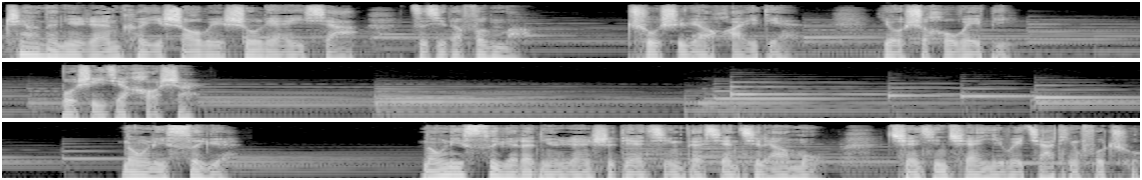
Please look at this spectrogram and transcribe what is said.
这样的女人可以稍微收敛一下自己的锋芒，处事圆滑一点，有时候未必不是一件好事儿。农历四月。农历四月的女人是典型的贤妻良母，全心全意为家庭付出。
